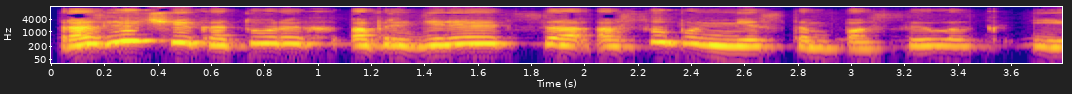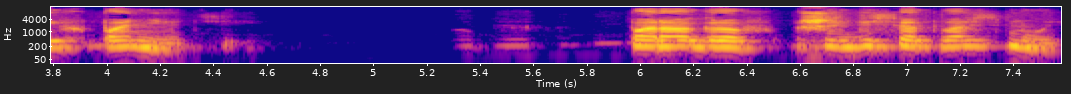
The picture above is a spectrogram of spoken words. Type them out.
различие которых определяется особым местом посылок и их понятий. Параграф 68.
